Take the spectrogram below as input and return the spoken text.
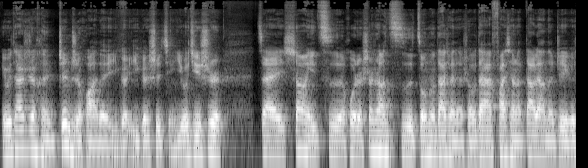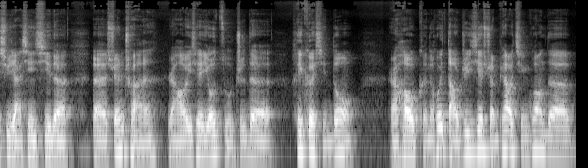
因为它是很政治化的一个一个事情，尤其是在上一次或者上上次总统大选的时候，大家发现了大量的这个虚假信息的呃宣传，然后一些有组织的黑客行动，然后可能会导致一些选票情况的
